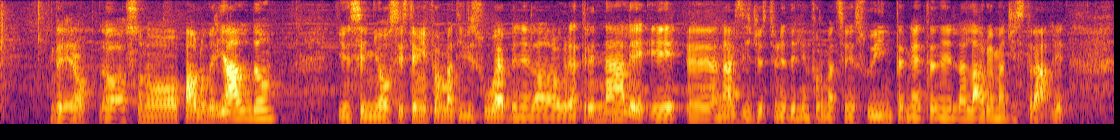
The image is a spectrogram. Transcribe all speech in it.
Vero, sono Paolo Merialdo, insegno sistemi informativi su web nella laurea triennale e eh, analisi e gestione delle informazioni su internet nella laurea magistrale.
